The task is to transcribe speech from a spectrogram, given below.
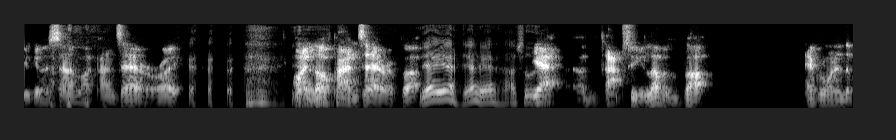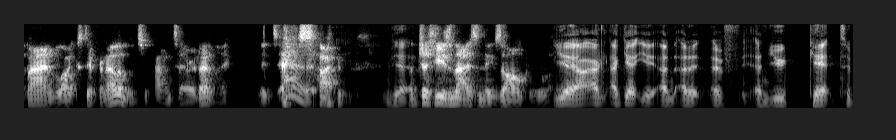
you're going to sound like pantera right i Yeah. love pantera but yeah, Yeah. Yeah. Yeah. Yeah. Absolutely. I absolutely love them but everyone in the band likes different elements of pantera don't they it's Yeah. so Yeah. i'm just using that as an example Yeah, I, I get you, and and it, if and you get to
